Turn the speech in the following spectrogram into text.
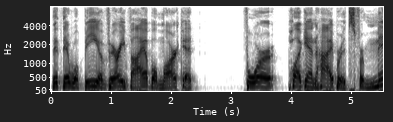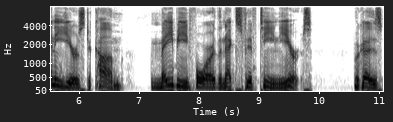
that there will be a very viable market for plug in hybrids for many years to come, maybe for the next 15 years, because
